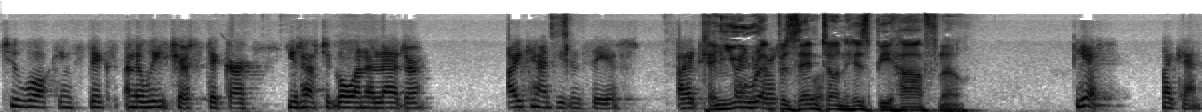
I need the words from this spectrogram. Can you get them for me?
two walking sticks and a wheelchair sticker. You'd have to go on a ladder. I can't even see it. I Can you represent on his behalf now? Yes, I can.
